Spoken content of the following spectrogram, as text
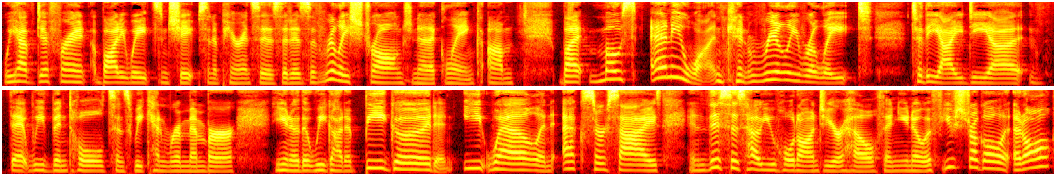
we have different body weights and shapes and appearances. That is a really strong genetic link. Um, but most anyone can really relate to the idea that we've been told since we can remember, you know, that we got to be good and eat well and exercise. And this is how you hold on to your health. And, you know, if you struggle at all,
